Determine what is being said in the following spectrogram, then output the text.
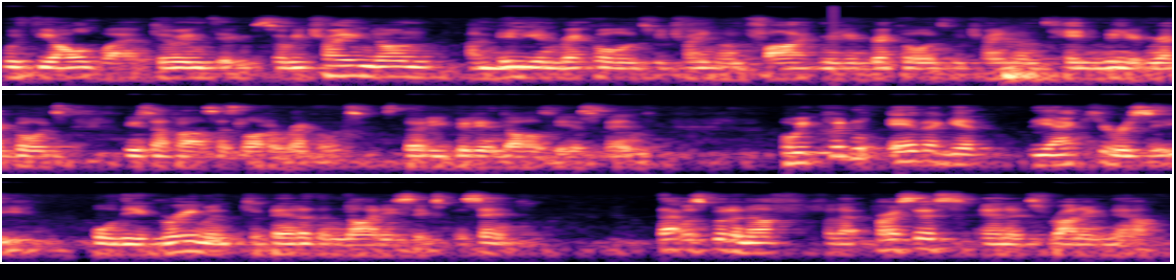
with the old way of doing things. So we trained on a million records, we trained on 5 million records, we trained on 10 million records. New South Wales has a lot of records, it's $30 billion a year spent. But we couldn't ever get the accuracy or the agreement to better than 96%. That was good enough for that process, and it's running now.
